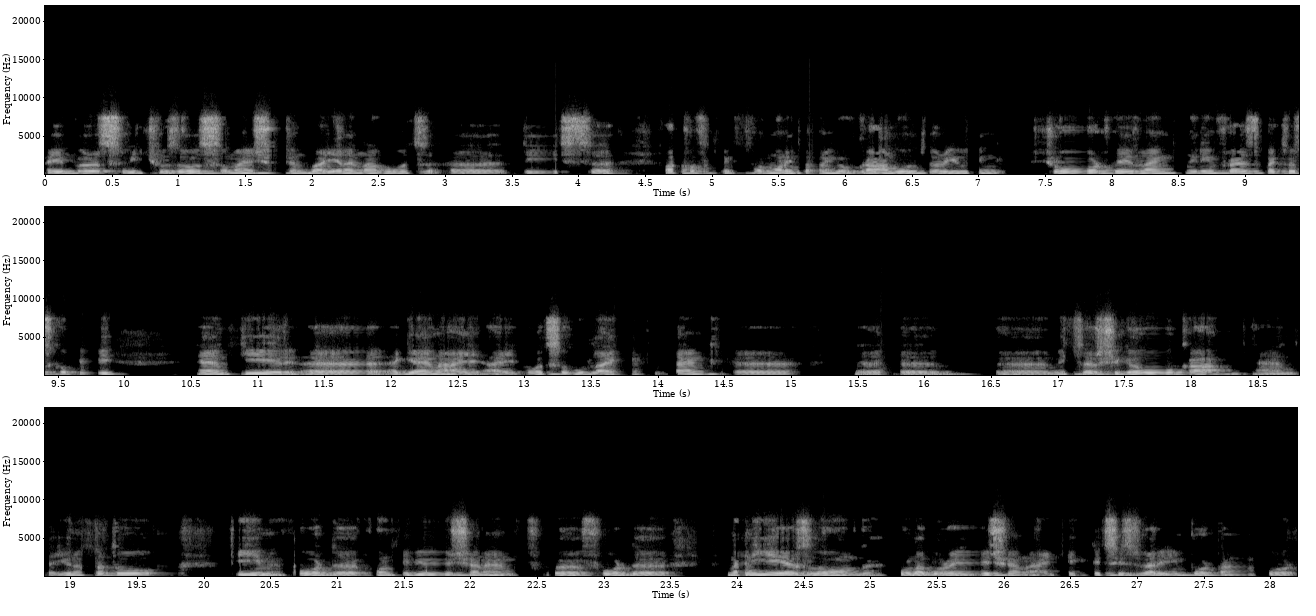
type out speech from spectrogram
papers, which was also mentioned by Jelena, was uh, this uh, for monitoring of groundwater using short wavelength near-infrared spectroscopy. And here, uh, again, I, I, also would like to thank uh, Mr. Shigaoka and the UNOSATO team for the contribution and for the many years long collaboration. I think this is very important for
